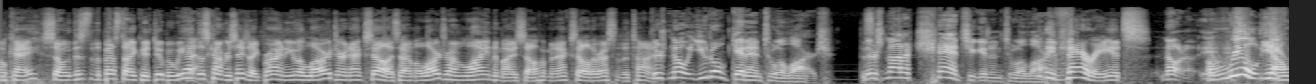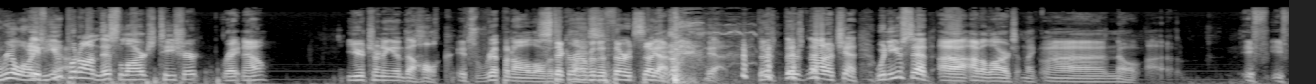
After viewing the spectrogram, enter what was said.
Okay, so this is the best I could do. But we had Yeah. this conversation like, Brian, are you a large or an XL? I said, I'm a large. I'm lying to myself. I'm an XL the rest of the time. There's no you don't get into a large. There's not a chance you get into a well, large. they vary. It's no, no, a if- real, yeah, if, a real large. If you yeah. put on this large T-shirt right now, you're turning into Hulk. It's ripping all over. stick the around for the third second. Yes, yeah. There's there's not a chance. When you said uh, I'm a large, I'm like, uh, no. Uh, if if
